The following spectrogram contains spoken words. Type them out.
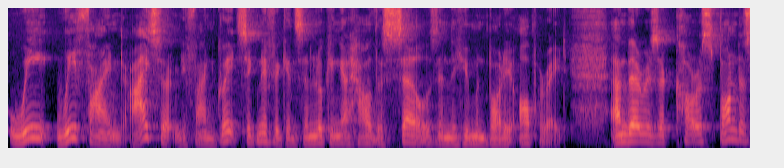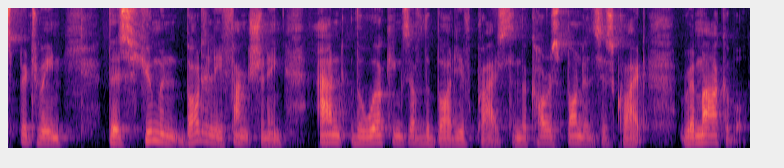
we, we find, I certainly find great significance in looking at how the cells in the human body operate. And there is a correspondence between this human bodily functioning and the workings of the body of Christ. And the correspondence is quite remarkable.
